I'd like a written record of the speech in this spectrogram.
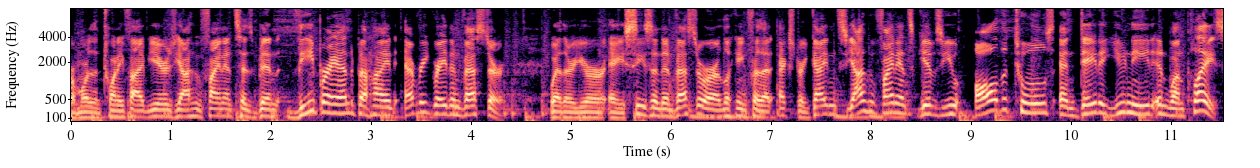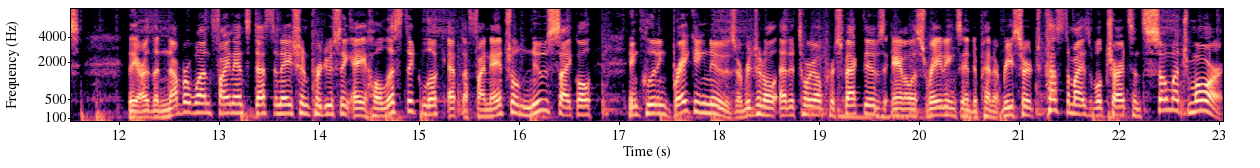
For more than 25 years, Yahoo Finance has been the brand behind every great investor. Whether you're a seasoned investor or are looking for that extra guidance, Yahoo Finance gives you all the tools and data you need in one place. They are the number one finance destination producing a holistic look at the financial news cycle, including breaking news, original editorial perspectives, analyst ratings, independent research, customizable charts, and so much more.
